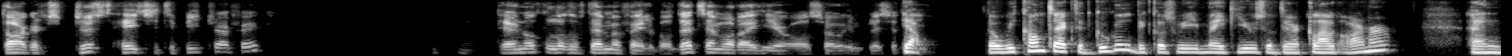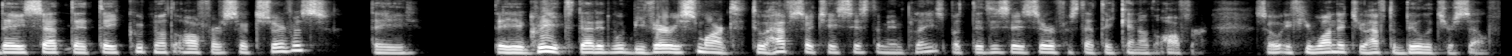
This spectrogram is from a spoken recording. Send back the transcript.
targets just HTTP traffic, there are not a lot of them available. That's and what I hear also implicitly. Yeah, so we contacted Google because we make use of their Cloud Armor, and they said that they could not offer such service. They they agreed that it would be very smart to have such a system in place, but this is a service that they cannot offer. So if you want it, you have to build it yourself.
